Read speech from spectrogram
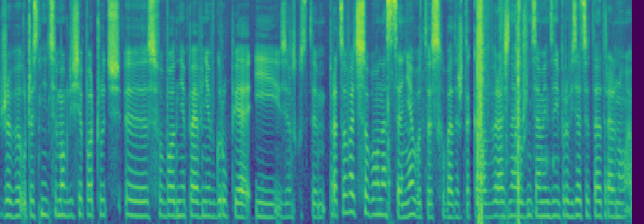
żeby uczestnicy mogli się poczuć y, swobodnie, pewnie w grupie i w związku z tym pracować sobą na scenie, bo to jest chyba też taka wyraźna różnica między improwizacją teatralną a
